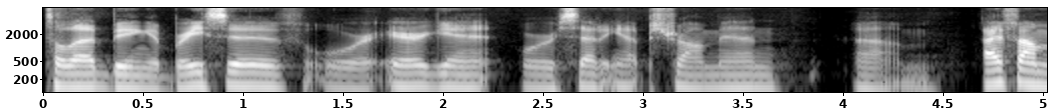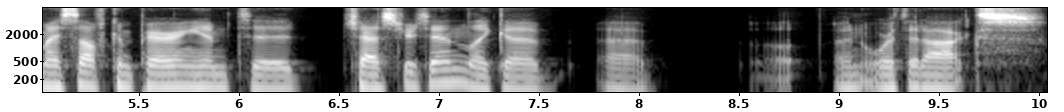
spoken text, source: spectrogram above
Taleb being abrasive or arrogant or setting up straw men. Um, I found myself comparing him to Chesterton, like a, a an orthodox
